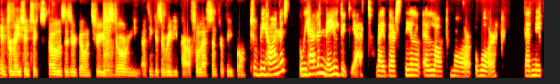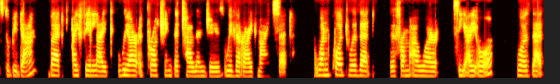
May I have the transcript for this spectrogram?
information to expose as you're going through your story, I think is a really powerful lesson for people. To be honest, we haven't nailed it yet. Like there's still a lot more work that needs to be done. But I feel like we are approaching the challenges with the right mindset. One quote with that uh, from our CIO was that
